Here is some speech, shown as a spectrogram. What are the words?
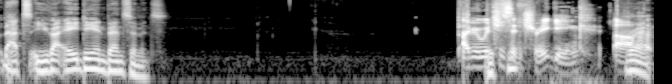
that's you got AD and Ben Simmons. I mean, which it's is intriguing. Uh, right.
